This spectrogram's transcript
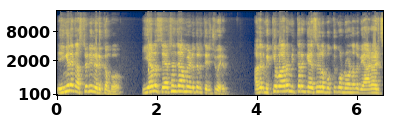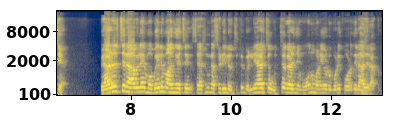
ഇങ്ങനെ കസ്റ്റഡിയിൽ എടുക്കുമ്പോൾ ഇയാൾ സ്റ്റേഷൻ ജാമ്യം എടുത്തിട്ട് തിരിച്ചു വരും. അതിൽ മിക്കവാറും ഇത്തരം കേസുകൾ പൊക്കിക്കൊണ്ടുപോകുന്നത് വ്യാഴാഴ്ചയാണ്. വ്യാഴാഴ്ച രാവിലെ മൊബൈൽ വാങ്ങി വെച്ച് സ്റ്റേഷൻ കസ്റ്റഡിയിൽ വെച്ചിട്ട് വെള്ളിയാഴ്ച ഉച്ച കഴിഞ്ഞ് മൂന്ന് മണിയോടുകൂടി കോടതിയിൽ ഹാജരാക്കും.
